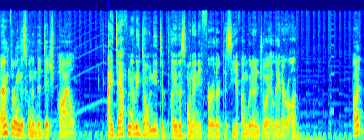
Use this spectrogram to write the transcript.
I'm throwing this one in the ditch pile. I definitely don't need to play this one any further to see if I'm going to enjoy it later on. But,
